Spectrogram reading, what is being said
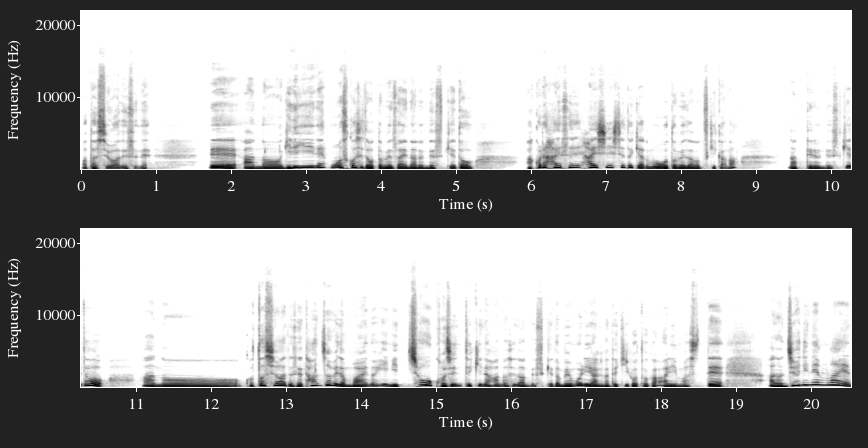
私はですね。で、あの、ギリギリね、もう少しで乙女座になるんですけど、あ、これ配信、配信してるときはもう乙女座の月かな？なってるんですけど、あのー、今年はですね、誕生日の前の日に超個人的な話なんですけど、メモリアルな出来事がありまして、あの、12年前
